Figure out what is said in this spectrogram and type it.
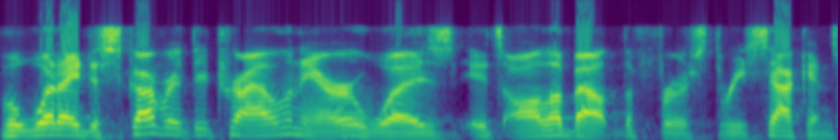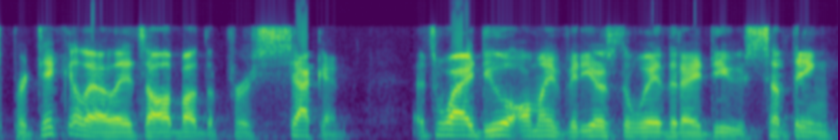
But what I discovered through trial and error was it's all about the first three seconds. Particularly, it's all about the first second. That's why I do all my videos the way that I do. Something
